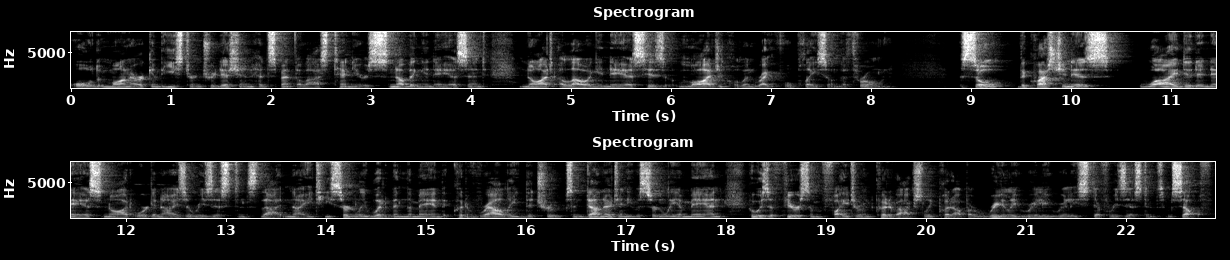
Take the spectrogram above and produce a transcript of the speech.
old monarch in the Eastern tradition, had spent the last 10 years snubbing Aeneas and not allowing Aeneas his logical and rightful place on the throne. So the question is why did Aeneas not organize a resistance that night? He certainly would have been the man that could have rallied the troops and done it, and he was certainly a man who was a fearsome fighter and could have actually put up a really, really, really stiff resistance himself.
